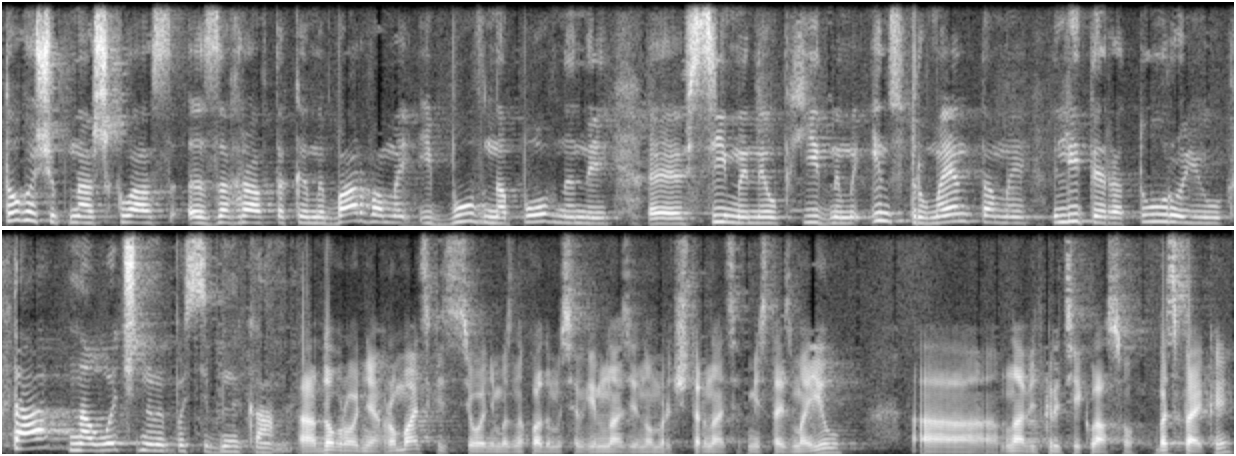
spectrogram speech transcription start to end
того, щоб наш клас е, заграв такими барвами і був наповнений е, всіми необхідними інструментами, літературою та наочними посібниками. Е, Доброго дня, громадськість. Сьогодні ми знаходимося в гімназії номер 14 міста Ізмаїл на відкритті класу безпеки.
